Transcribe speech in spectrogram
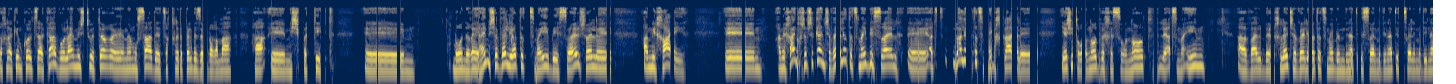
צריך להקים קול צעקה, ואולי מישהו יותר אה, ממוסד אה, צריך לטפל בזה ברמה המשפטית. אה, בואו נראה, האם שווה להיות עצמאי בישראל? שואל עמיחי. עמיחי, אני חושב שכן, שווה להיות עצמאי בישראל. לא להיות עצמאי בכלל, יש יתרונות וחסרונות לעצמאים. אבל בהחלט שווה להיות עצמאי במדינת ישראל. מדינת ישראל היא מדינה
